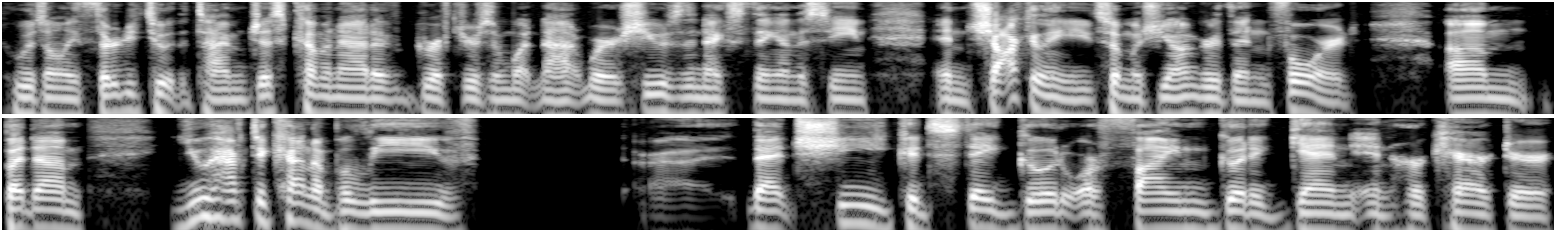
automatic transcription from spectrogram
who was only 32 at the time, just coming out of Grifters and whatnot, where she was the next thing on the scene, and shockingly so much younger than Ford. Um, but um, you have to kind of believe that she could stay good or find good again in her character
